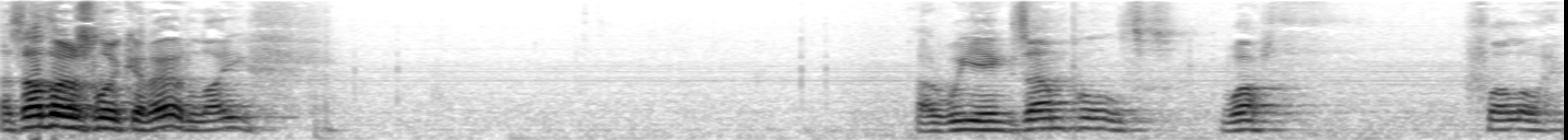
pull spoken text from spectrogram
As others look at our life, are we examples worth following?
